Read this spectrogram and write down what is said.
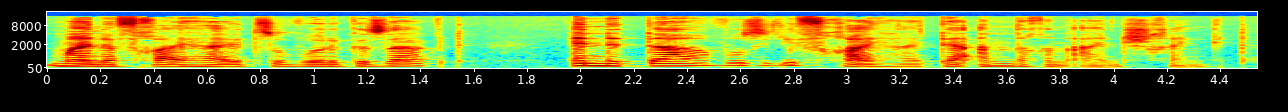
Meine Freiheit, so wurde gesagt, endet da, wo sie die Freiheit der anderen einschränkt.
